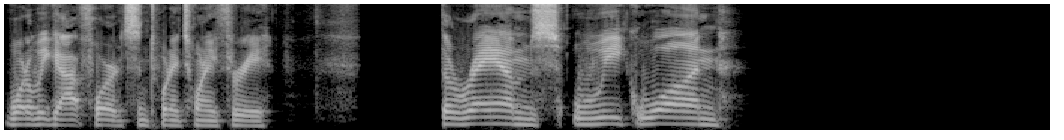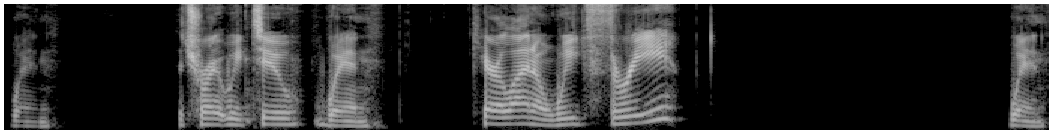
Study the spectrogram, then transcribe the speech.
What do we got for it in 2023? The Rams, week one, win. Detroit, week two, win. Carolina, week three, win.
